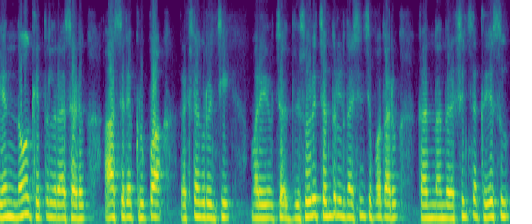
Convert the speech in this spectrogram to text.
ఎన్నో కీర్తనలు రాశాడు. ఆశ్చర్య కృప రక్షణ గురించి. మరి చ- సూర్యచంద్రులు నశించిపోతారు. కానీ నన్ను రక్షించిన క్రేసు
